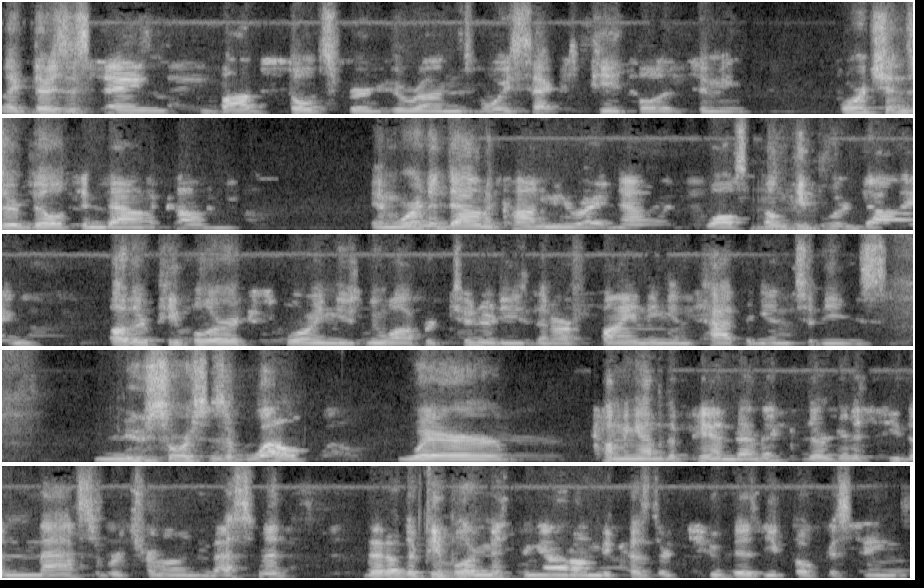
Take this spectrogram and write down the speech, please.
like there's a saying, Bob Stolzberg, who runs Voice XP, told it to me. Fortunes are built in down economies. And we're in a down economy right now. While some mm-hmm. people are dying, other people are exploring these new opportunities and are finding and tapping into these new sources of wealth where coming out of the pandemic, they're going to see the massive return on investment that other people are missing out on because they're too busy focusing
